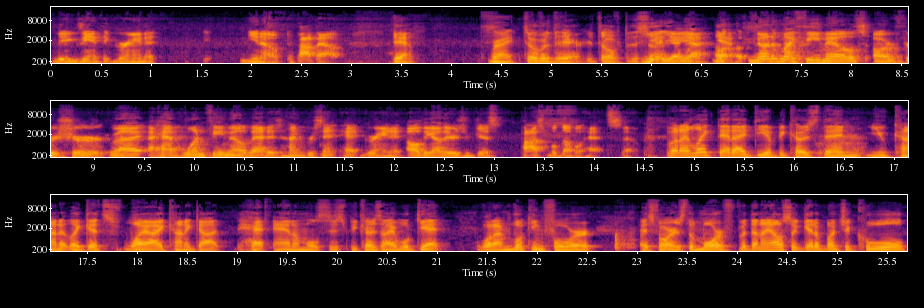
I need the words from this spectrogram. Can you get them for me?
the xanthic granite, you know, to pop out. Yeah, Right. it's over there. It's over to the side. Yeah, yeah, yeah. yeah. Uh, none of my females are for sure. Well, I have one female that is 100% het granite. All the others are just possible double hets. So But I like that idea because then you kind of like that's why I kind of got het animals is because I will get what I'm looking for as far as the morph, but then I also get a bunch of cool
